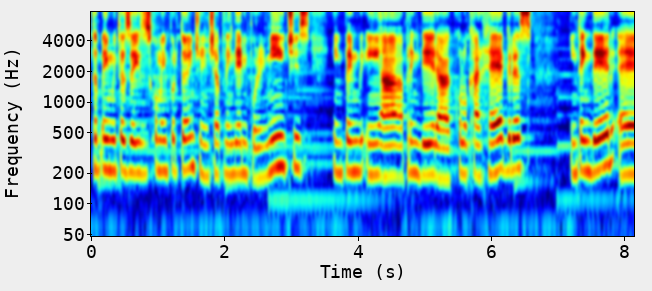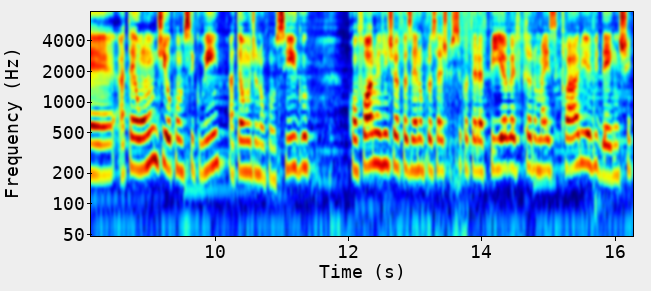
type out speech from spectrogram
Também muitas vezes como é importante a gente aprender a impor limites, em, em a aprender a colocar regras, entender é, até onde eu consigo ir, até onde eu não consigo, Conforme a gente vai fazendo um processo de psicoterapia, vai ficando mais claro e evidente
